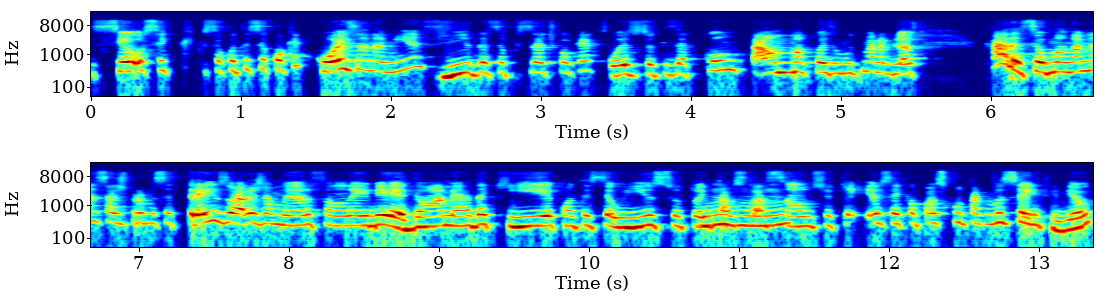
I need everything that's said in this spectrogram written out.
se, eu, se, se acontecer qualquer coisa na minha vida, se eu precisar de qualquer coisa, se eu quiser contar uma coisa muito maravilhosa, Cara, se eu mandar mensagem para você três horas da manhã falando, ei, B, deu uma merda aqui, aconteceu isso, eu tô em uhum. tal situação, não sei o quê, eu sei que eu posso contar com você, entendeu?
